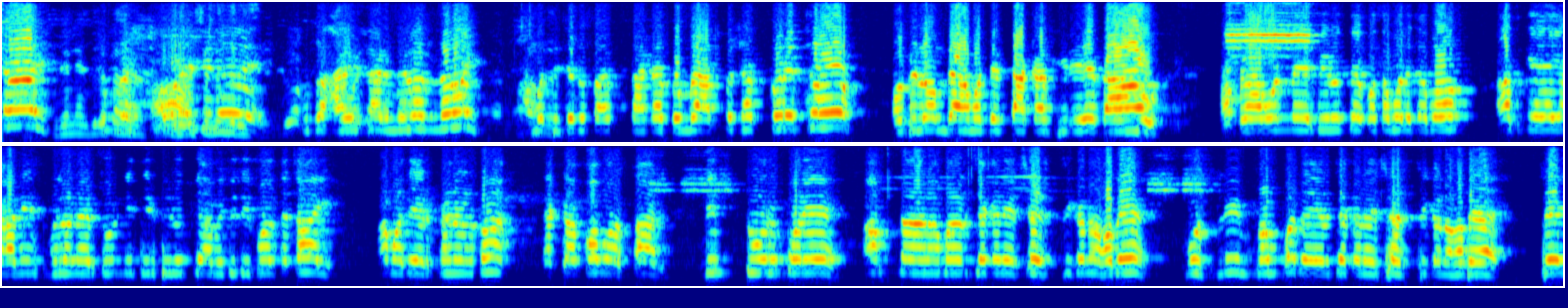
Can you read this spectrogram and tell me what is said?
চাই। তোমরা সবাই মিলে শুধু আইসার মিলন নয় আমাদের যত টাকা তোমরা আত্মসাৎ করেছ অবিলম্বে আমাদের টাকা ফিরিয়ে দাও। আমরা অন্যায়ের বিরুদ্ধে কথা বলে যাব। আজকে এই আনিস মিলনের দুর্নীতির বিরুদ্ধে আমি যদি বলতে চাই আমাদের ফেনারবাগ একটা কবরস্থান মৃত্যুর পরে আপনার আমার যেখানে শেষ ঠিকানা হবে মুসলিম সম্প্রদায়ের যেখানে শেষ ঠিকানা হবে সেই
